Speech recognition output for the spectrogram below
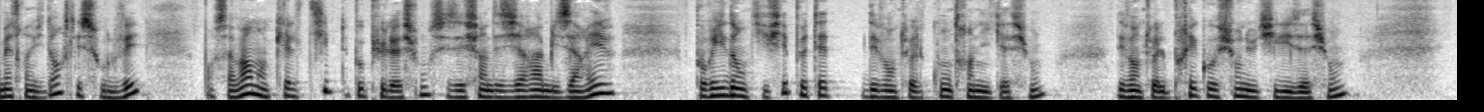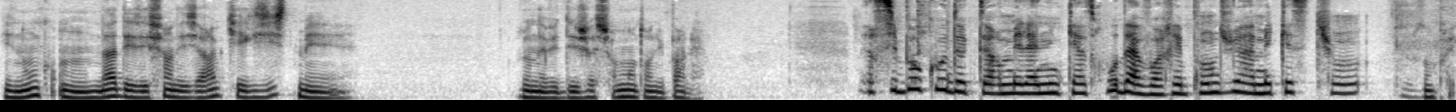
mettre en évidence, les soulever, pour savoir dans quel type de population ces effets indésirables ils arrivent, pour identifier peut-être d'éventuelles contre-indications, d'éventuelles précautions d'utilisation. Et donc, on a des effets indésirables qui existent, mais vous en avez déjà sûrement entendu parler. Merci beaucoup, docteur Mélanie Catrou, d'avoir répondu à mes questions. Je vous en prie.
